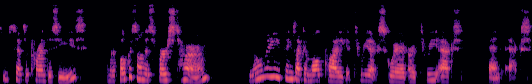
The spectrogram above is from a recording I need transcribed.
two sets of parentheses. I'm going to focus on this first term. The only things I can multiply to get 3x squared are 3x and x.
